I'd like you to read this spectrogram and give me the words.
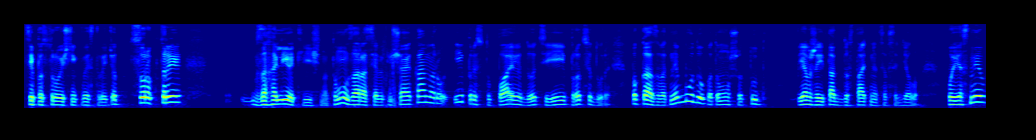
цей підстроєчник виставити. От 43 взагалі отлично. Тому зараз я виключаю камеру і приступаю до цієї процедури. Показувати не буду, тому що тут я вже і так достатньо це все діло пояснив.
